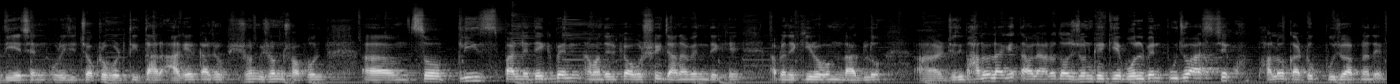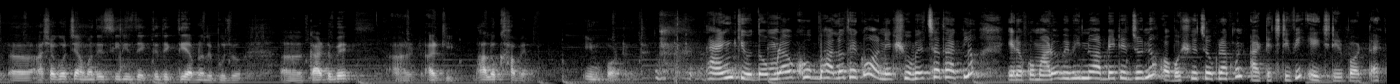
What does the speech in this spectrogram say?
দিয়েছেন অরিজিৎ চক্রবর্তী। তার আগের কাজও ভীষণ ভীষণ সফল। সো প্লিজ পারলে দেখবেন, আমাদেরকে অবশ্যই জানাবেন দেখে আপনাদের কীরকম লাগল। আর যদি ভালো লাগে তাহলে আরও দশজনকে গিয়ে বলবেন, পুজো আসছে, খুব ভালো কাটুক পুজো আপনাদের। আশা করছি আমাদের সিরিজ দেখতে, দেখতেই আপনাদের পুজো কাটবে। আর আর কি, ভালো খাবেন ইম্পর্টেন্ট থ্যাংক ইউ তোমরাও খুব ভালো থেকো, অনেক শুভেচ্ছা থাকল। এরকম আরও বিভিন্ন আপডেটের জন্য অবশ্যই চোখ রাখুন আর্টিস্ট টিভি এইচডির পর্দায়।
